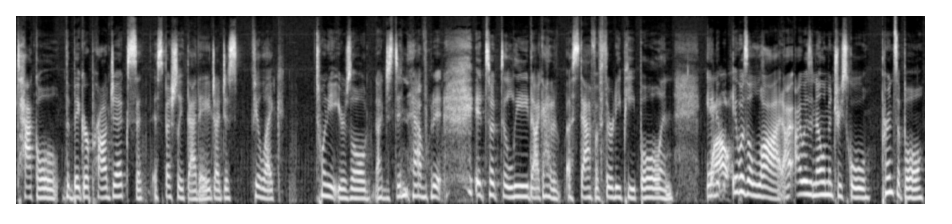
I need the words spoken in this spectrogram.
tackle the bigger projects especially at that that age. I just feel like 28 years old, I just didn't have what it it took to lead. I got a, a staff of 30 people, and and wow. it, it, was a lot. I, I, was an elementary school principal,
